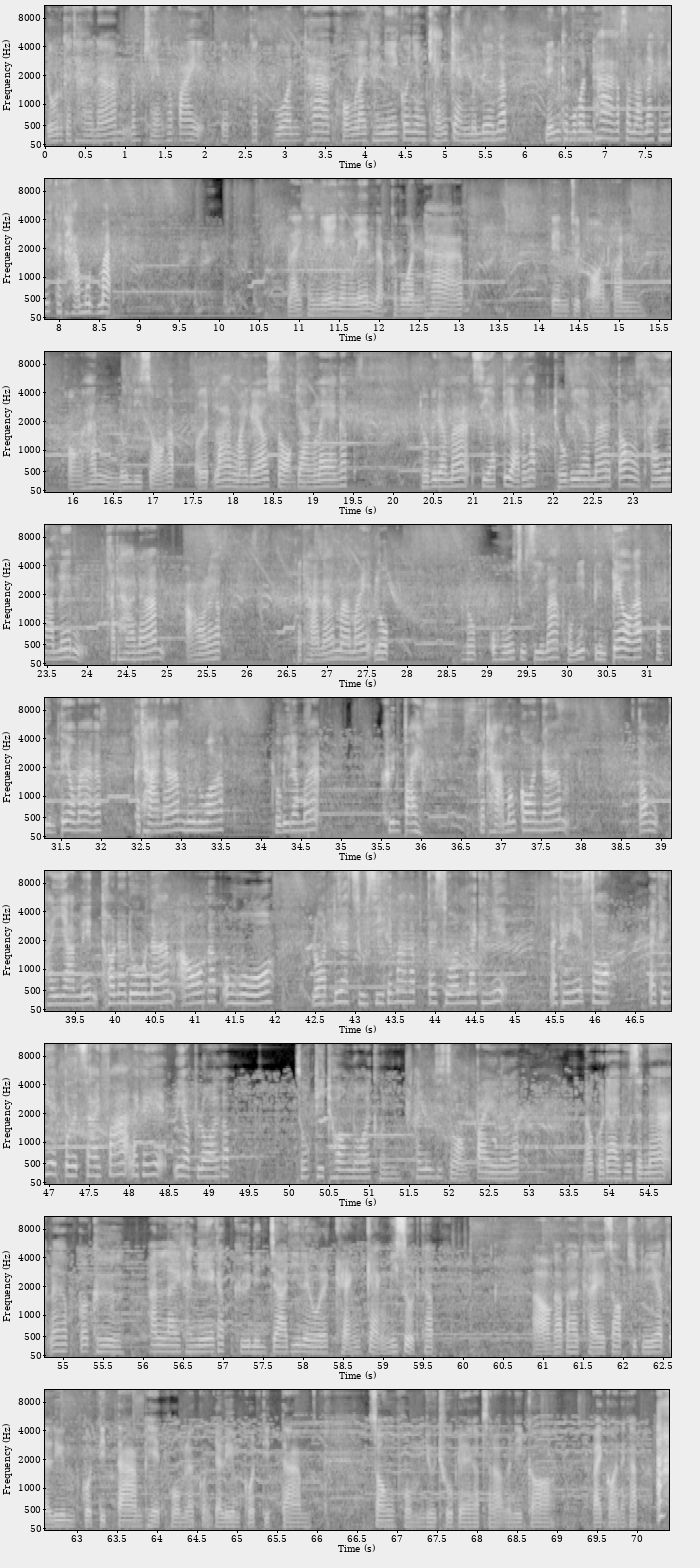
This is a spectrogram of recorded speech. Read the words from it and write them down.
โดนคาถาน้ำน้ำแข็งเข้าไปแต่กระบวนท่าของไรคาเงะก็ยังแข็งแกร่งเหมือนเดิมครับเน้นกระบวนท่าครับสำหรับไรคาเงะคาถาหมุดหมัดไรคาเงะยังเล่นแบบกระบวนท่าครับเป็นจุดอ่อนของ ของท่นรุ่นที่สองครับ เปิดล่างมาอีกแล้วศอกอย่างแรงครับ โทบิรามะเสียเปรียบนะครับ โทบิรามะต้องพยายามเล่นคาถาน้ำเอาแล้วครับคาถาน้ำมาไหมหลบหลบโอ้โหสุดสีมาก ผมนี่ตื่นเต้วครับ ผมตื่นเต้วมากครับคาถาน้ำรัวๆครับโทบิรามะขึ้นไปคาถามังกรน้ำต้องพยายามเล่นทอร์นาโดน้ำเอาครับ โอ้โหหลอดเลือดสูสีกันมากครับ แต่สวนไรคังเงะ ไรคังเงะศอกไรคังเงะเปิดสายฟ้าไรคังเงะเรียบร้อยครับชกที่ทองน้อยของฮันรุ่นที่สองไปเลยครับ เราก็ได้ผู้ชนะนะครับก็คือฮันไรคังเงะครับคือนินจาที่เร็วและแข็งแกร่งที่สุดครับเอาครับถ้าใครชอบคลิปนี้ครับอย่าลืมกดติดตามเพจผมแล้วก็อย่าลืมกดติดตามช่องผม YouTube ด้วยนะครับสำหรับวันนี้ก็ไปก่อนนะครับอ่า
